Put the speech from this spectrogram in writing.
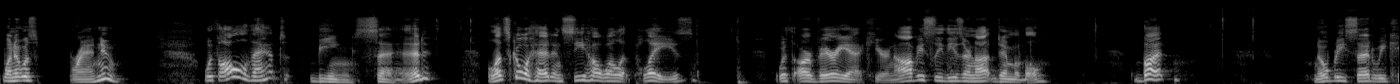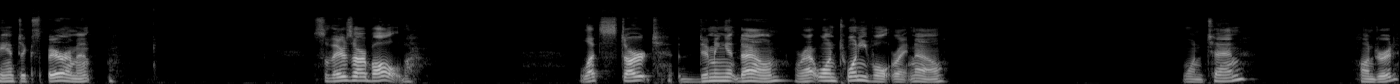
when it was brand new. With all that being said, Let's go ahead and see how well it plays with our Variac here. Now, obviously, these are not dimmable, but nobody said we can't experiment. So there's our bulb. Let's start dimming it down. We're at 120 volt right now. 110, 100,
